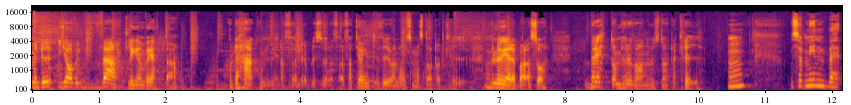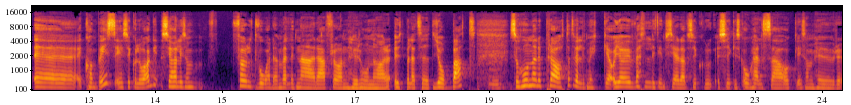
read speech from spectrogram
Men du, jag vill verkligen veta. Och det här kommer mina följare bli sura för. För att jag intervjuar någon som har startat Kry. Men nu är det bara så. Berätta om hur det var när du startade Kry. Så min eh, kompis är psykolog, så jag har liksom följt vården väldigt nära från hur hon har utbildat sig och jobbat. Så hon hade pratat väldigt mycket och jag är väldigt intresserad av psykisk ohälsa och liksom hur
